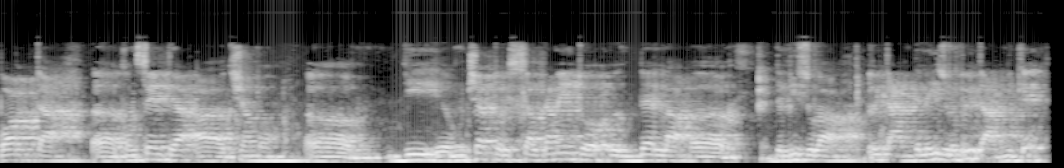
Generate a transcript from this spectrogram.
porta, eh, consente a, a, diciamo, uh, di un certo riscaldamento della, uh, dell'isola Britann- delle isole britanniche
